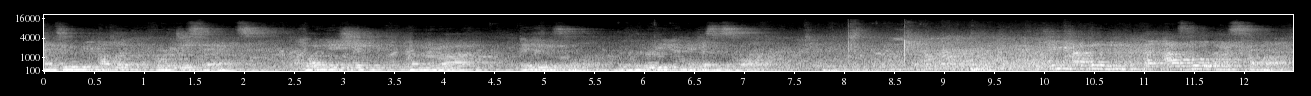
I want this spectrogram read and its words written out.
and to the republic for which it stands, one nation, under God, indivisible, with liberty and justice for all. Can we have uh, the the ASBO last come up?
